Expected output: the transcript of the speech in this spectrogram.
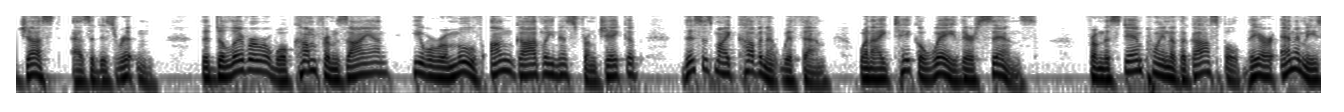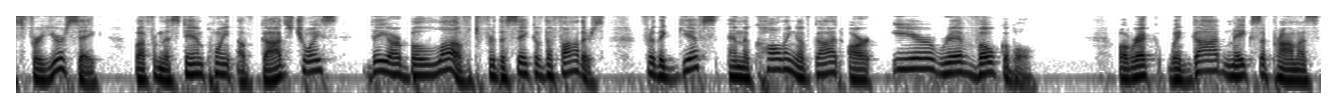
just as it is written. The deliverer will come from Zion, he will remove ungodliness from Jacob. This is my covenant with them when I take away their sins. From the standpoint of the gospel, they are enemies for your sake, but from the standpoint of God's choice, they are beloved for the sake of the fathers. For the gifts and the calling of God are irrevocable. Well, Rick, when God makes a promise,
